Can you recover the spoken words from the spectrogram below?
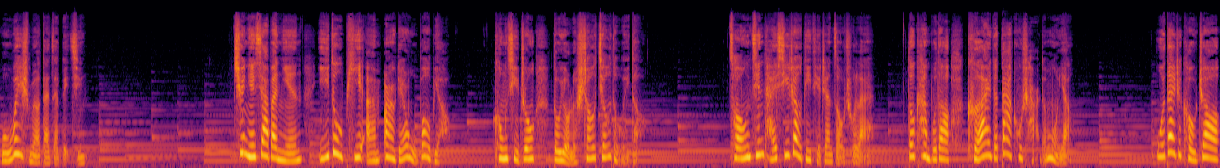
我为什么要待在北京？去年下半年一度 PM 二点五爆表。空气中都有了烧焦的味道。从金台西照地铁站走出来，都看不到可爱的大裤衩的模样。我戴着口罩、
